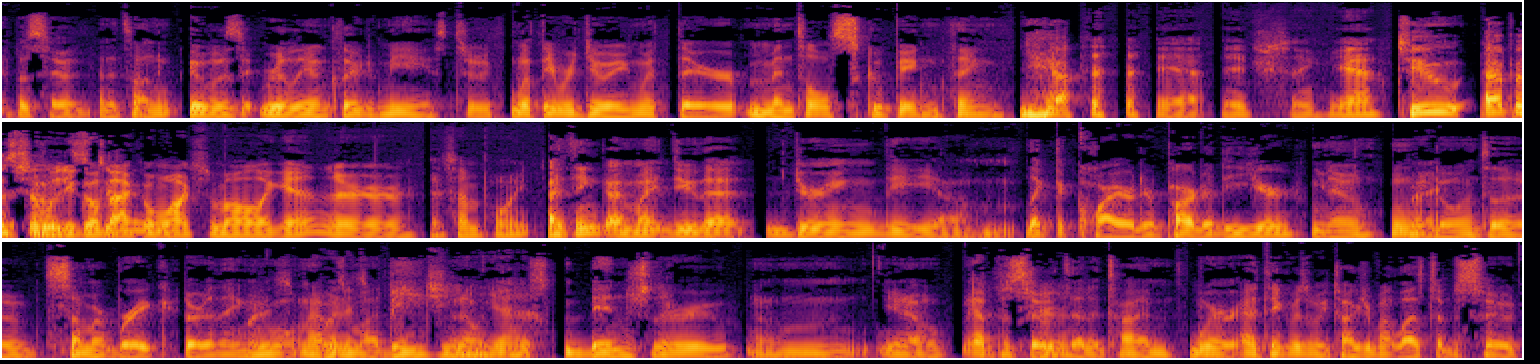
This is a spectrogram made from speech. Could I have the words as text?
episode, and it's un- it was really unclear to me as to what they were doing with their mental scooping thing. Yeah, Yeah, interesting. Yeah. two episodes. So will you go to back and watch them all again, or at some point? I think I might do that during the um, like the quieter part of the year. You know, when we go into the summer break sort of thing, When we won't have as much. bingey, I don't yeah. just binge through, um, you know, episodes at a time. Where I think was we talked about last episode,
